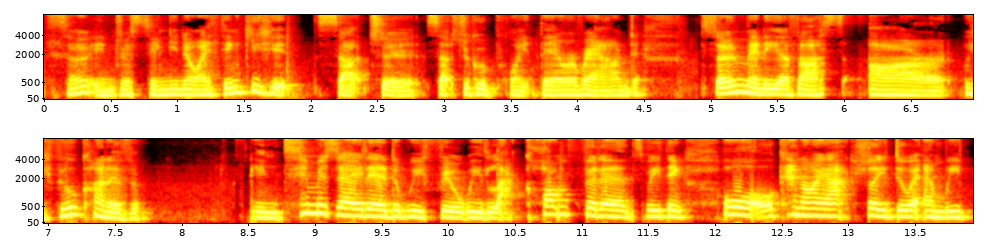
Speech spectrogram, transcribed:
So interesting. You know, I think you hit such a such a good point there around so many of us are we feel kind of intimidated. We feel we lack confidence. We think, oh, oh, can I actually do it? And we,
